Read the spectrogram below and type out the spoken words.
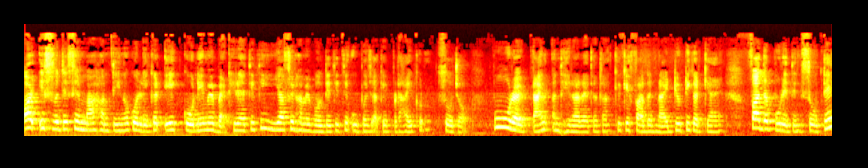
और इस वजह से माँ हम तीनों को लेकर एक कोने में बैठी रहती थी, या फिर हमें बोल देती थी, ऊपर जाके पढ़ाई करो, सो जाओ। पूरा टाइम अंधेरा रहता था, क्योंकि फादर नाइट ड्यूटी करके आए। फादर पूरे दिन सोते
